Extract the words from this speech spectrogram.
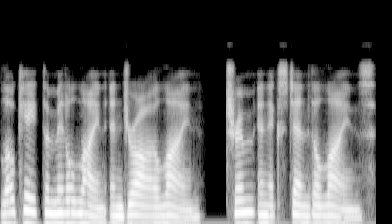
Locate the middle line and draw a line, trim and extend the lines.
